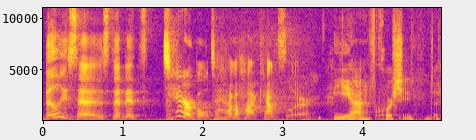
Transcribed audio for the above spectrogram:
Billie says that it's terrible to have a hot counselor. Yeah, of course she does.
